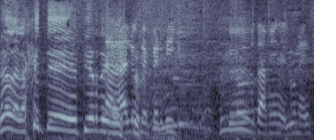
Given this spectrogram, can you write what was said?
Nada, la gente pierde Nada, esto. lo que perdí yo. También el lunes.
